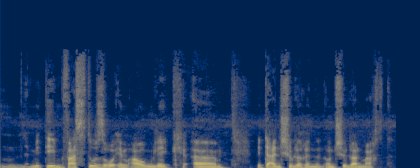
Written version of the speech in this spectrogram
mit dem, was du so im Augenblick äh, mit deinen Schülerinnen und Schülern machst?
